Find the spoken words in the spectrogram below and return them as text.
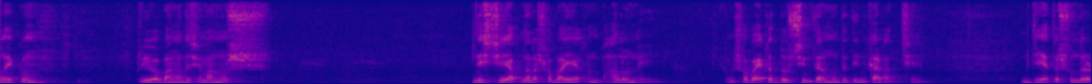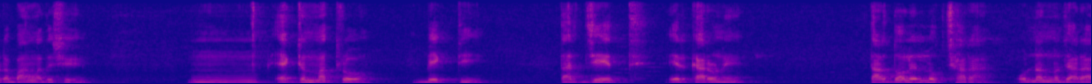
আলাইকুম, প্রিয় বাংলাদেশের মানুষ। নিশ্চয়ই আপনারা সবাই এখন ভালো নেই। কারণ সবাই একটা দুশ্চিন্তার মধ্যে দিন কাটাচ্ছে যে এত সুন্দর একটা বাংলাদেশে একজন মাত্র ব্যক্তি তার জেদ এর কারণে তার দলের লোক ছাড়া অন্যান্য যারা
